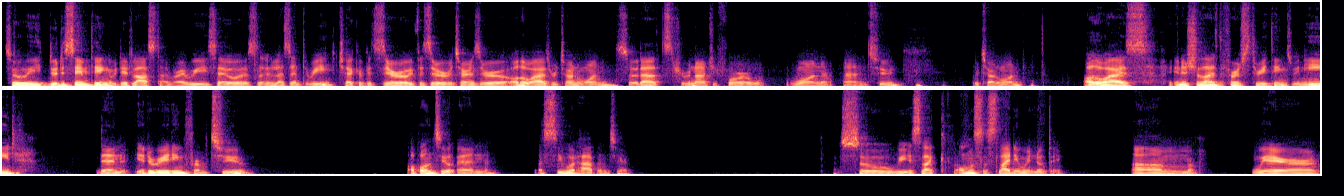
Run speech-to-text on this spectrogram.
So we do the same thing we did last time, right? We say, oh, it's less than 3. Check if it's 0. If it's 0, return 0. Otherwise, return 1. So that's Tribonacci for 1 and 2 return one. Otherwise, initialize the first three things we need, then iterating from two up until n. Let's see what happens here. So we it's like almost a sliding window thing, um, where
